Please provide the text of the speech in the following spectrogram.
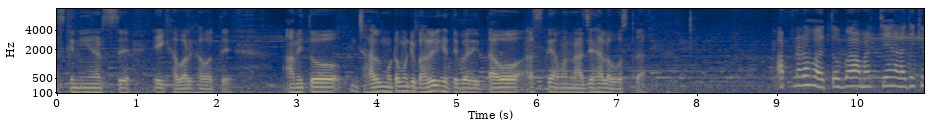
আজকে নিয়ে আসছে এই খাবার খাওয়াতে। আমি তো ঝাল মোটামুটি ভালোই খেতে পারি তাও আজকে আমার নাজেহাল অবস্থা। আপনারা হয়তো বা আমার চেহারা দেখে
